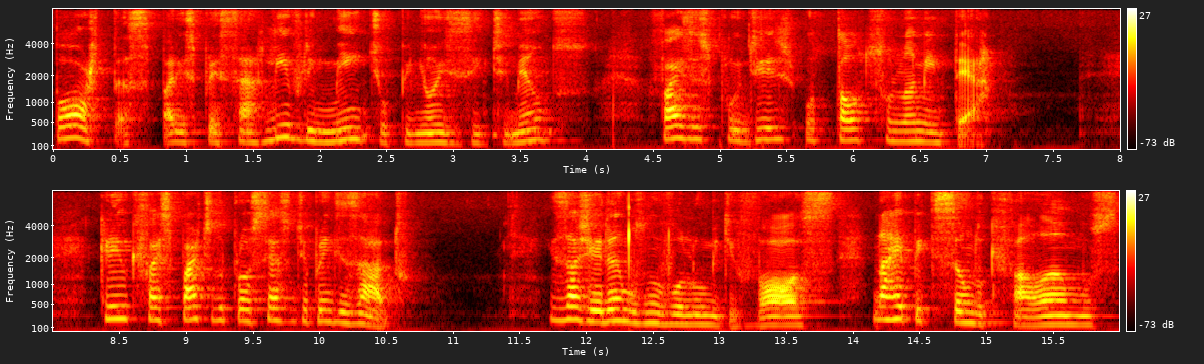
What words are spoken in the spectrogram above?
portas para expressar livremente opiniões e sentimentos faz explodir o tal tsunami interno. Creio que faz parte do processo de aprendizado. Exageramos no volume de voz, na repetição do que falamos,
